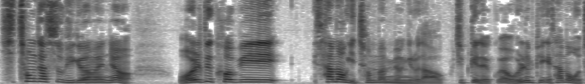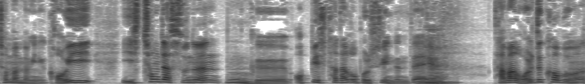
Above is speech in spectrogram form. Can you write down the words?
시청자 수 비교하면요. 월드컵이 3억 2천만 명으로 나오 집계됐고요. 올림픽이 3억 5천만 명이니까 거의 이 시청자 수는 음. 그 엇비슷하다고 볼 수 있는데 예. 다만 월드컵은.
